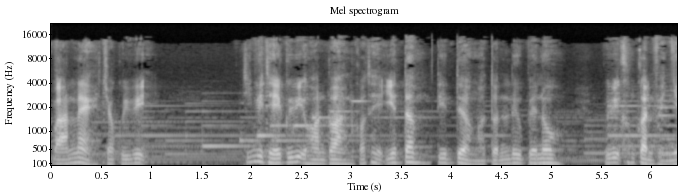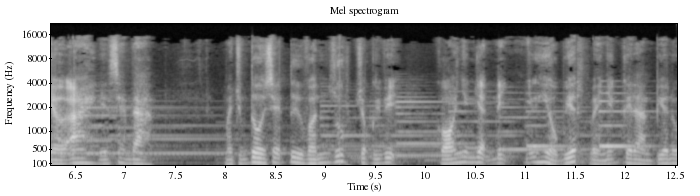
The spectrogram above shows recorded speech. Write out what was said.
bán lẻ cho quý vị. Chính vì thế quý vị hoàn toàn có thể yên tâm tin tưởng ở Tuấn Lưu Piano. Quý vị không cần phải nhờ ai đến xem đàn mà chúng tôi sẽ tư vấn giúp cho quý vị có những nhận định, những hiểu biết về những cây đàn piano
